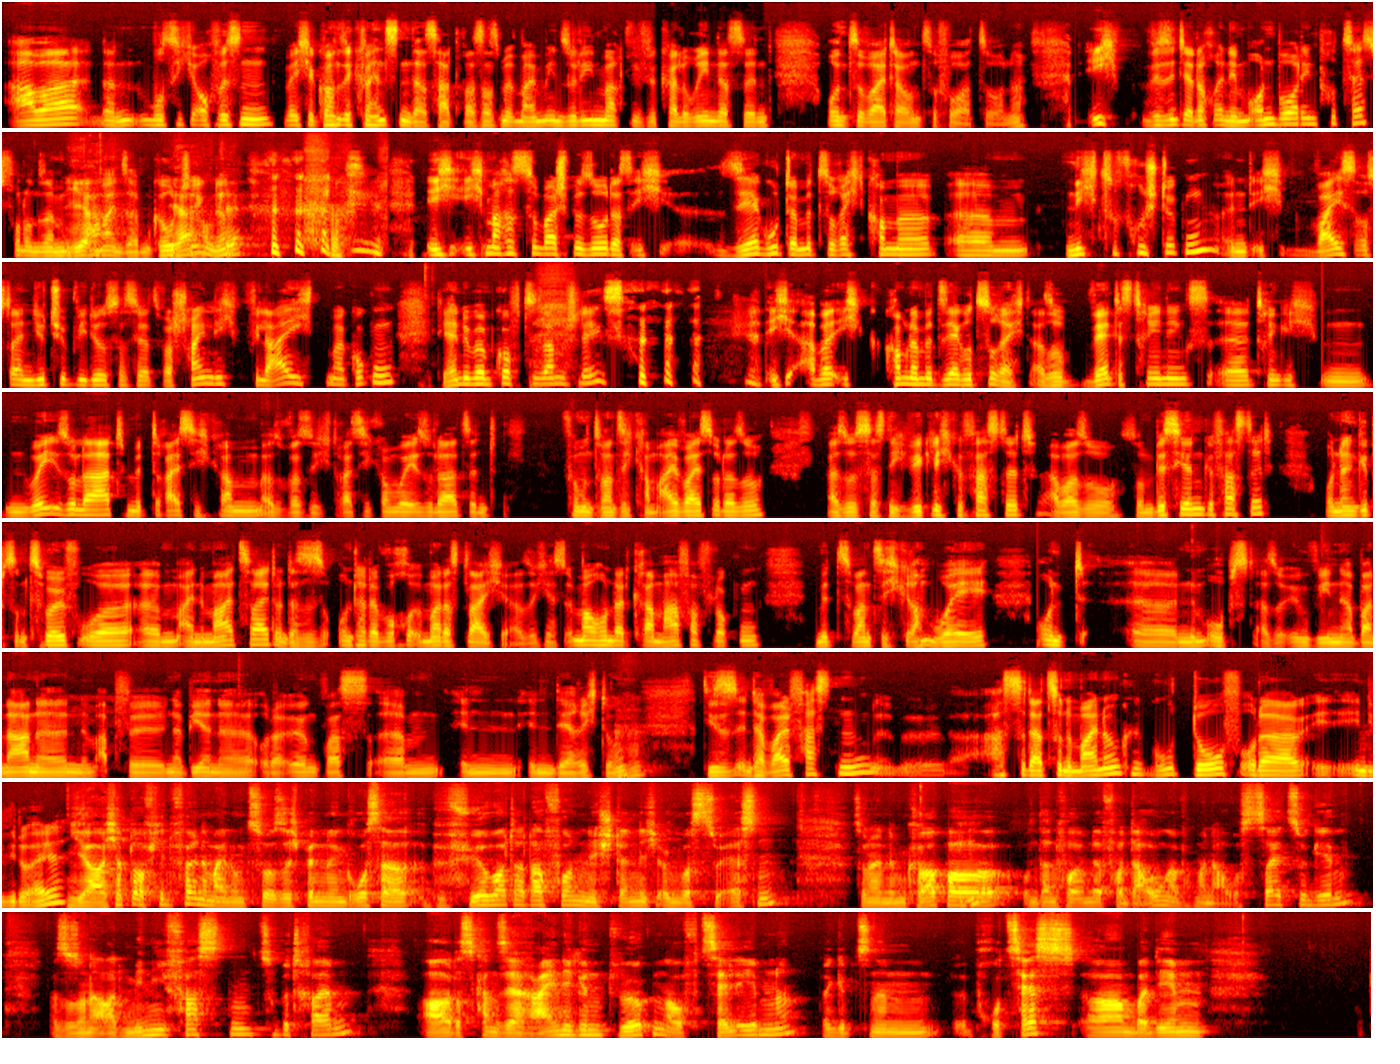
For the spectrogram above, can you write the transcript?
aber dann muss ich auch wissen, welche Konsequenzen das hat, was das mit meinem Insulin macht, wie viele Kalorien das sind und so weiter und so fort. So, ne? Ich, wir sind ja noch in dem Onboarding-Prozess von unserem ja. gemeinsamen Coaching. Ja, okay. ne? ich ich mache es zum Beispiel so, dass ich sehr gut damit zurechtkomme, ähm, nicht zu frühstücken. Und ich weiß aus deinen YouTube-Videos, dass du jetzt wahrscheinlich, vielleicht mal gucken, die Hände über dem Kopf zusammenschlägst. ich, aber ich komme damit sehr gut zurecht. Also während des Trainings äh, trinke ich ein, ein Whey-Isolat mit 30 Gramm, also was ich, 30 Gramm Whey-Isolat sind 25 Gramm Eiweiß oder so. Also ist das nicht wirklich gefastet, aber so, so ein bisschen gefastet. Und dann gibt es um 12 Uhr ähm, eine Mahlzeit und das ist unter der Woche immer das gleiche. Also ich esse immer 100 Gramm Haferflocken mit 20 Gramm Whey und äh, einem Obst, also irgendwie einer Banane, einem Apfel, einer Birne oder irgendwas ähm, in, in der Richtung. Mhm. Dieses Intervallfasten, äh, hast du dazu eine Meinung? Gut, doof oder individuell? Ja, ich habe da auf jeden Fall eine Meinung zu. Also ich bin ein großer Befürworter davon, nicht ständig irgendwas zu essen, sondern dem Körper mhm. und dann vor allem der Verdauung einfach mal eine Auszeit zu geben. Also so eine Art Mini-Fasten zu betreiben. Uh, das kann sehr reinigend wirken auf Zellebene. Da gibt es einen Prozess, uh, bei dem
